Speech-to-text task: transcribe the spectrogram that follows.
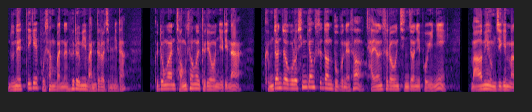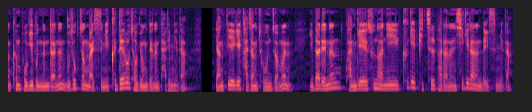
눈에 띄게 보상받는 흐름이 만들어집니다. 그동안 정성을 들여온 일이나 금전적으로 신경 쓰던 부분에서 자연스러운 진전이 보이니 마음이 움직인 만큼 복이 붙는다는 무속적 말씀이 그대로 적용되는 달입니다. 양띠에게 가장 좋은 점은 이달에는 관계의 순환이 크게 빛을 발하는 시기라는 데 있습니다.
